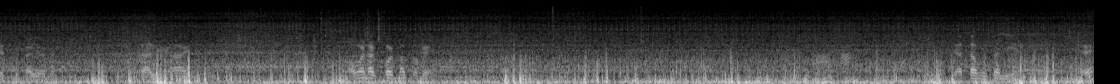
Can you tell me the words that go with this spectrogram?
Esto cayó en el sale ahí. Vamos a la forma coger. Ajá. Ya estamos saliendo. ¿Eh?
